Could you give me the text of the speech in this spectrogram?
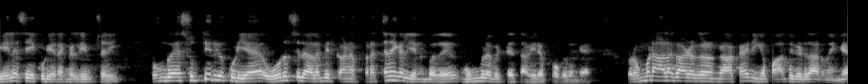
வேலை செய்யக்கூடிய இடங்கள்லையும் சரி உங்க சுற்றி இருக்கக்கூடிய ஒரு சில அளவிற்கான பிரச்சனைகள் என்பது உங்களை விட்டு தவிர போகுதுங்க. ரொம்ப நாள காலங்களாக நீங்கள் பார்த்துக்கிட்டு தான் இருந்தீங்க.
